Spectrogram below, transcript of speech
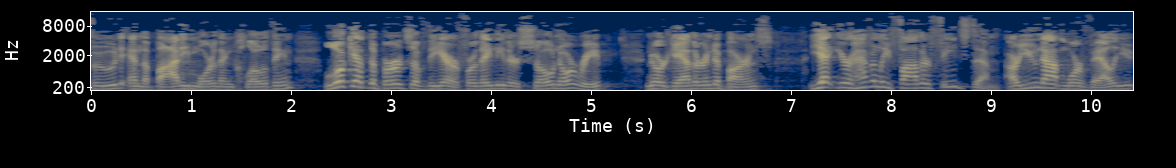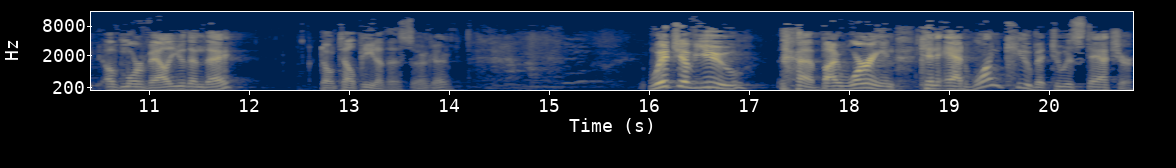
food, and the body more than clothing? Look at the birds of the air, for they neither sow nor reap, nor gather into barns, yet your heavenly Father feeds them. Are you not more value of more value than they? Don't tell Peter this, okay? Which of you, by worrying, can add one cubit to his stature?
